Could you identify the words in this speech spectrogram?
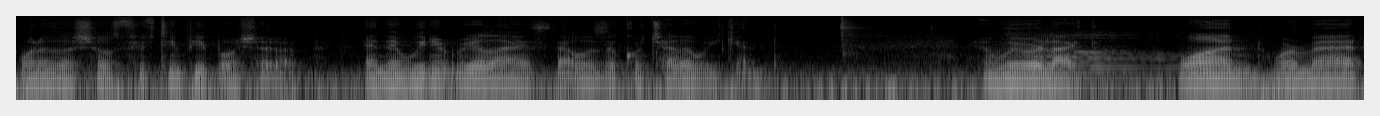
one of those shows, 15 people showed up, and then we didn't realize that was the Coachella weekend, and we were like, Oh. one, we're mad,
